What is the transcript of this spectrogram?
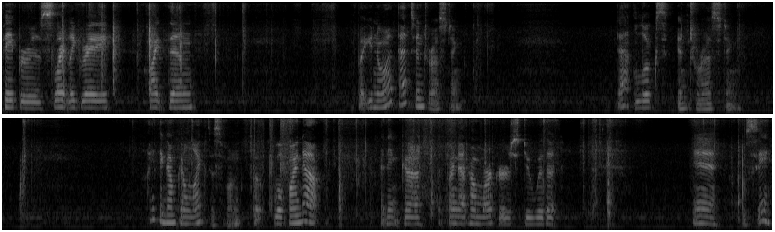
Paper is slightly gray, quite thin. But you know what? That's interesting. That looks interesting. I think I'm going to like this one, but we'll find out. I think uh, find out how markers do with it. Yeah, we'll see.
